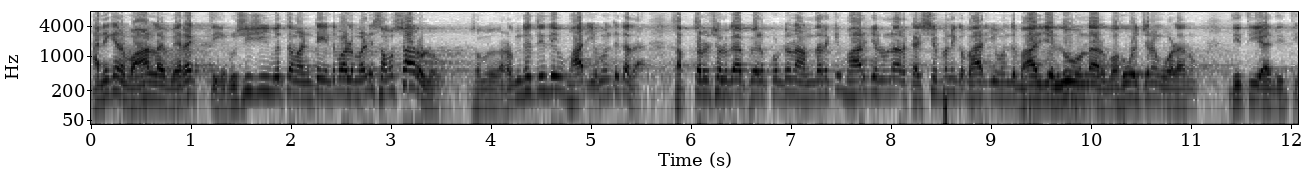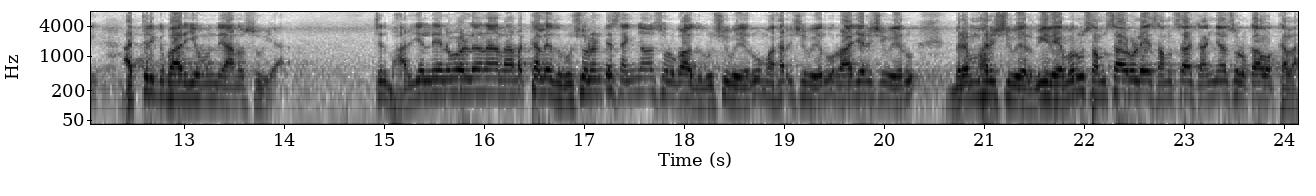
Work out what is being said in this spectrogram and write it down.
అందుకని వాళ్ళ విరక్తి ఋషి జీవితం అంటే ఇంత వాళ్ళు మళ్ళీ సంసారులు. అరుంధతిదేవి భార్య ఉంది కదా. సప్తరుషులుగా పేర్కొంటున్న అందరికీ భార్యలు ఉన్నారు. కశ్యపునికి భార్య ఉంది భార్యలు ఉన్నారు బహువచనం కూడాను. దితి అదితి అత్రికి భార్య ఉంది అనసూయ. భార్యలు లేని వాళ్ళు అనక్కర్లేదు ఋషులు అంటే సన్యాసులు కాదు. ఋషి వేరు మహర్షి వేరు రాజర్షి వేరు బ్రహ్మర్షి వేరు. వీరెవరు సంసారులే సంసా సన్యాసులు కావక్కల.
